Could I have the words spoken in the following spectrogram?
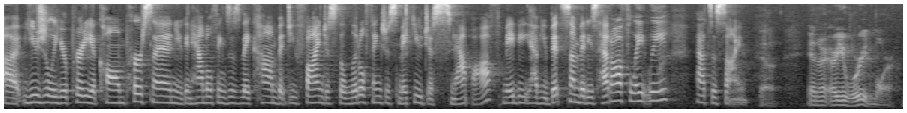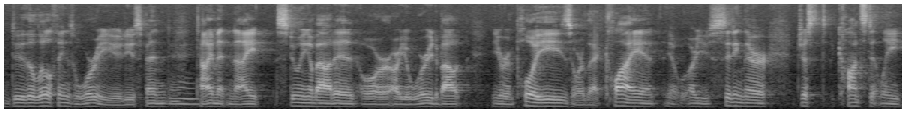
uh, usually you're pretty a calm person, you can handle things as they come, but do you find just the little things just make you just snap off? Maybe have you bit somebody's head off lately? That's a sign. Yeah. And are, are you worried more? Do the little things worry you? Do you spend mm. time at night stewing about it, or are you worried about your employees or that client? You know, are you sitting there just constantly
